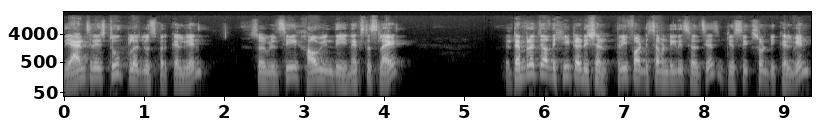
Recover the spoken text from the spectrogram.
The answer is 2 kilojoules per Kelvin. So, we will see how in the next slide. The temperature of the heat addition 347 degrees Celsius which is 620 Kelvin.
